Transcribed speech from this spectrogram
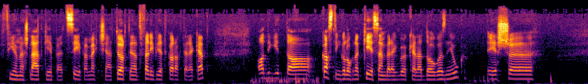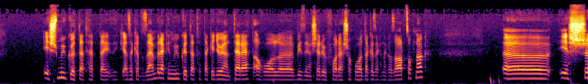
filmes látképet, szépen megcsinált történet, felépített karaktereket, addig itt a castingolóknak kész emberekből kellett dolgozniuk, és és működtethettek ezeket az embereket, működtethettek egy olyan teret, ahol bizonyos erőforrások voltak ezeknek az arcoknak, Ö, és,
